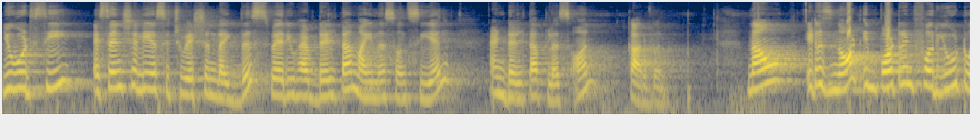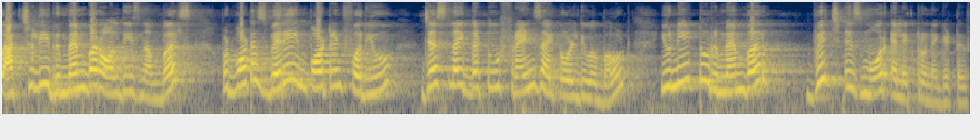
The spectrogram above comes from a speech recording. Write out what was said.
you would see essentially a situation like this where you have delta minus on Cl and delta plus on carbon. Now it is not important for you to actually remember all these numbers but what is very important for you just like the two friends I told you about you need to remember which is more electronegative.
